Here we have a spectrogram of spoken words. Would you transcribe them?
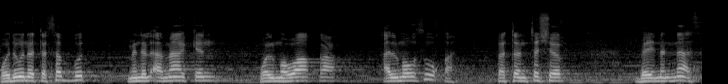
ودون تثبت من الأماكن والمواقع الموثوقة فتنتشر بين الناس.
